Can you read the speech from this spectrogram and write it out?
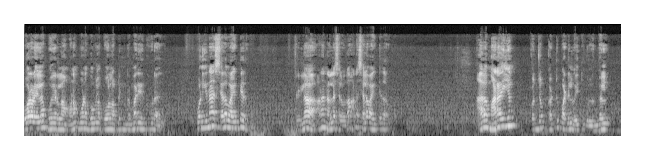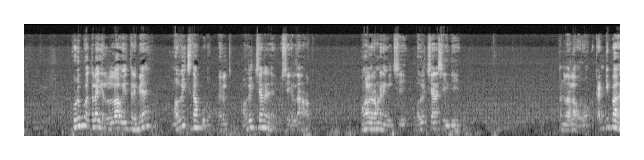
போகிற வழியெல்லாம் போயிடலாம் மனம் போன போக்கில் போகலாம் அப்படின்ற மாதிரி இருக்கக்கூடாது. போனீங்கன்னா செலவாகிட்டே இருக்கும். சரிங்களா? ஆனால் நல்ல செலவு தான். ஆனால் செலவாகிட்டே தான் இருக்கும். ஆக மனதையும் கொஞ்சம் கட்டுப்பாட்டில் வைத்துக் கொள்ளுங்கள். குடும்பத்தில் எல்லா விதத்துலையுமே மகிழ்ச்சி தான் கூடும். நிகழ்ச்சி. மகிழ்ச்சியான விஷயங்கள் தான் நடக்கும். மங்களகரமான நிகழ்ச்சி மகிழ்ச்சியான செய்தி அந்த மாதிரிலாம் வரும். கண்டிப்பாக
